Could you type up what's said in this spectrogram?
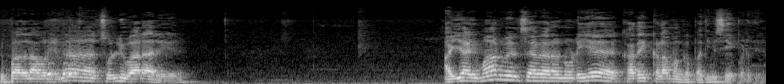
இப்ப அதில் அவர் என்ன சொல்லி வராரு? ஐயா இமானுவேல் சேகரனுடைய கதைக்களம் அங்க பதிவு செய்யப்படுது.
